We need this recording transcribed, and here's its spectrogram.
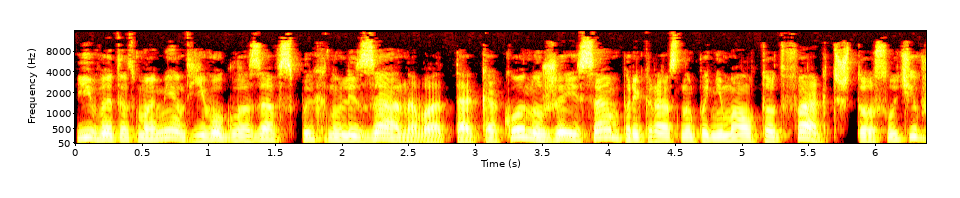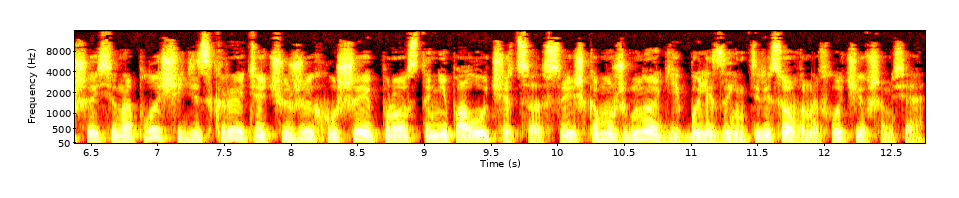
И в этот момент его глаза вспыхнули заново, так как он уже и сам прекрасно понимал тот факт, что случившееся на площади скрыть от чужих ушей просто не получится, слишком уж многие были заинтересованы в случившемся.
